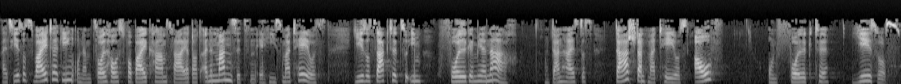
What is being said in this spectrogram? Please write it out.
Als Jesus weiterging und am Zollhaus vorbeikam, sah er dort einen Mann sitzen. Er hieß Matthäus. Jesus sagte zu ihm, folge mir nach. Und dann heißt es, da stand Matthäus auf und folgte Jesus.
